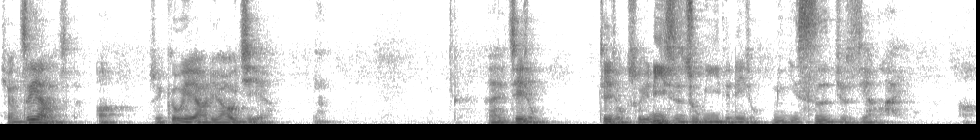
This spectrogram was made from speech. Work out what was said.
像这样子的啊，所以各位要了解。哎，这种，这种属于历史主义的那种迷思，就是这样来的，啊，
